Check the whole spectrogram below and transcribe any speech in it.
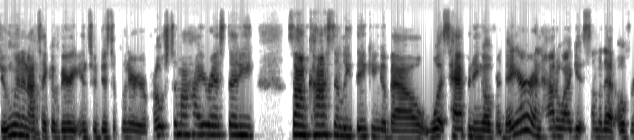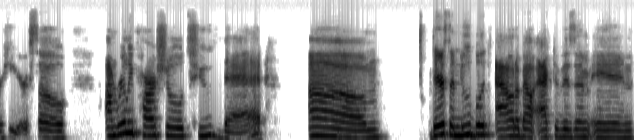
doing, and I take a very interdisciplinary approach to my higher ed study. So I'm constantly thinking about what's happening over there and how do I get some of that over here. So I'm really partial to that. Um, there's a new book out about activism in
